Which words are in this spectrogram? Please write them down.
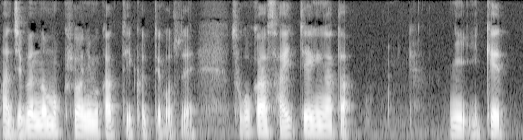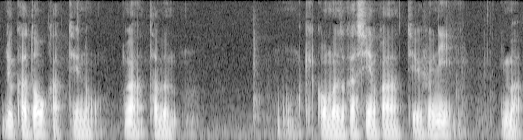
まあ、自分の目標に向かっていくってことでそこから最低型に行けるかどうかっていうのが多分結構難しいのかなっていうふうに今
